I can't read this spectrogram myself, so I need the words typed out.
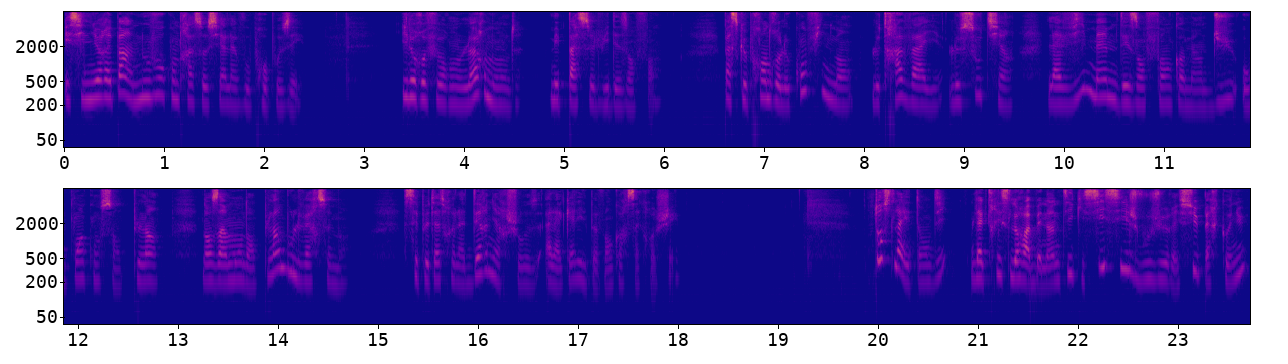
et s'il n'y aurait pas un nouveau contrat social à vous proposer. Ils referont leur monde, mais pas celui des enfants. Parce que prendre le confinement, le travail, le soutien, la vie même des enfants comme un dû au point qu'on s'en plaint, dans un monde en plein bouleversement, c'est peut-être la dernière chose à laquelle ils peuvent encore s'accrocher. Tout cela étant dit, l'actrice Laura Benanti, qui si si je vous jure est super connue,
